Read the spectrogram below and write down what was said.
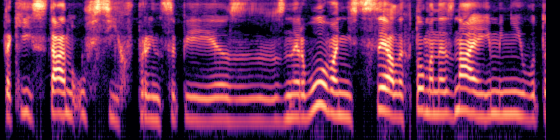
Такий стан у всіх, в принципі, знервованість, все, але хто мене знає і мені от,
